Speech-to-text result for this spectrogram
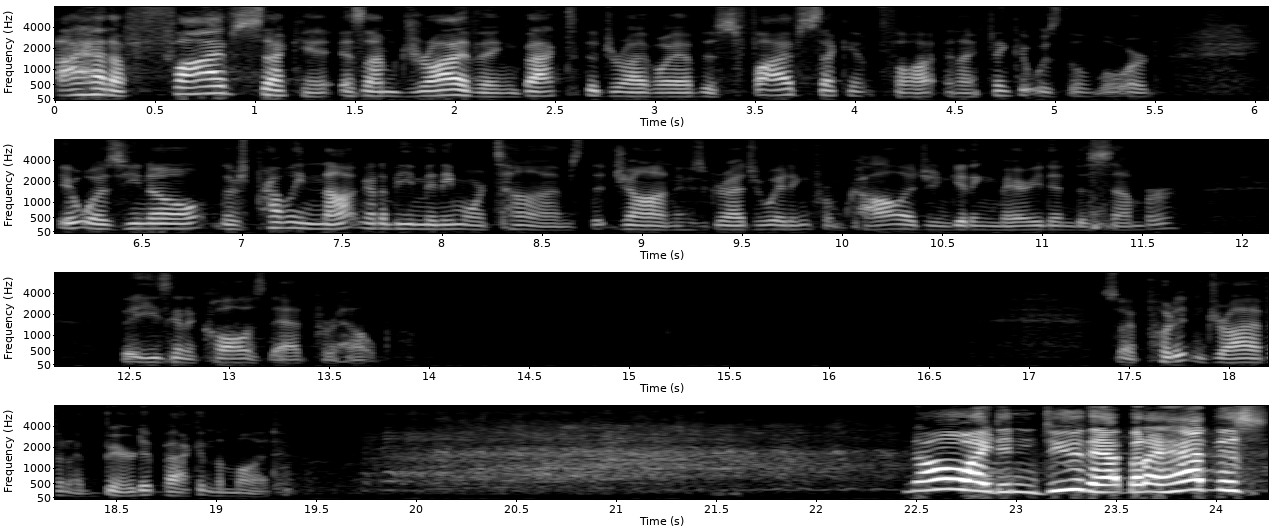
I had a five second, as I'm driving back to the driveway, I have this five second thought, and I think it was the Lord. It was, you know, there's probably not going to be many more times that John, who's graduating from college and getting married in December, that he's going to call his dad for help. So I put it in drive and I buried it back in the mud. No, I didn't do that, but I had this.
